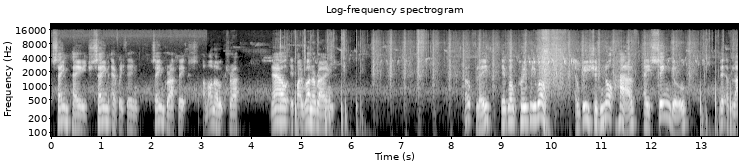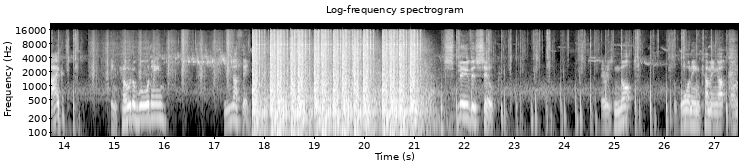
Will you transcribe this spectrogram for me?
same page, same everything, same graphics. I'm on Ultra. Now, if I run around, hopefully it won't prove me wrong. And we should not have a single bit of lag, encoder warning, nothing. Smooth as silk. There is not warning coming up on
